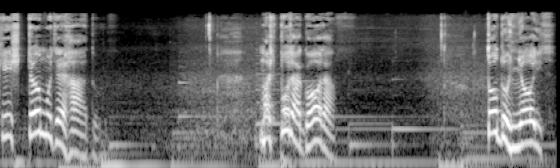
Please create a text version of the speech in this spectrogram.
que estamos errados. Mas por agora, todos nós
